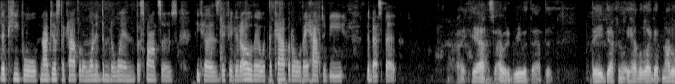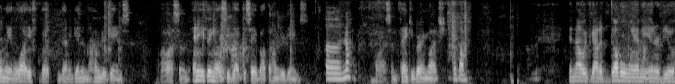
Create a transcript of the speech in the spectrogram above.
the people, not just the Capitol, wanted them to win, the sponsors, because they figured, oh, they're with the Capitol, they have to be the best bet. Right. Yeah. So I would agree with that. That they definitely have a leg up, not only in life, but then again in the Hunger Games. Awesome. Anything else you'd like to say about the Hunger Games? Uh, no. Awesome. Thank you very much. No problem. And now we've got a double whammy interview.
